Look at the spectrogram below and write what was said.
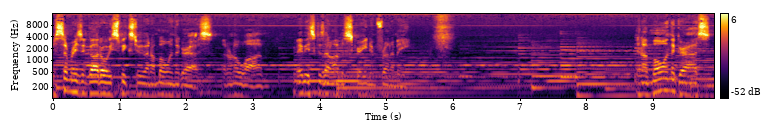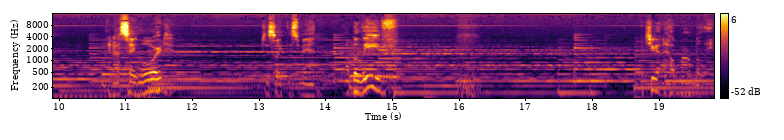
For some reason, God always speaks to me when I'm mowing the grass. I don't know why. Maybe it's because I don't have a screen in front of me. And I'm mowing the grass, and I say, Lord, just like this man, I believe, but you got to help my unbelief.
